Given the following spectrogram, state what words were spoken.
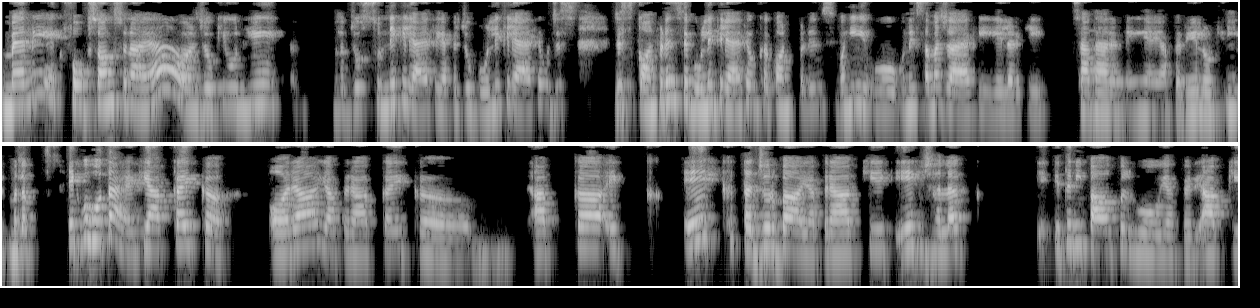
मैंने एक फोक सॉन्ग सुनाया और जो कि उन्हें मतलब जो सुनने के लिए आए थे या फिर जो बोलने के लिए आए थे, वो जिस जिस कॉन्फिडेंस से बोलने के लिए आए थे, उनका कॉन्फिडेंस वही, वो उन्हें समझ आया कि ये लड़की साधारण नहीं है या फिर ये लोग मतलब एक वो होता है कि आपका एक और या फिर आपका एक आपका एक एक तजुर्बा या फिर आपकी एक एक झलक इतनी पावरफुल हो या फिर आपकी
